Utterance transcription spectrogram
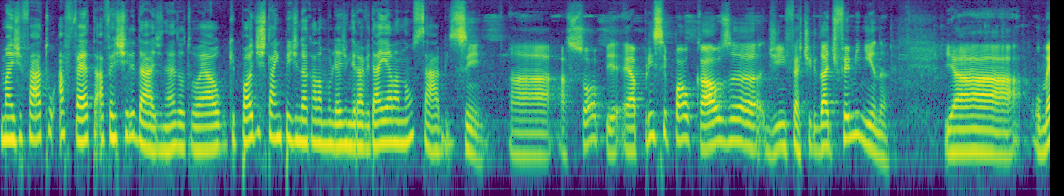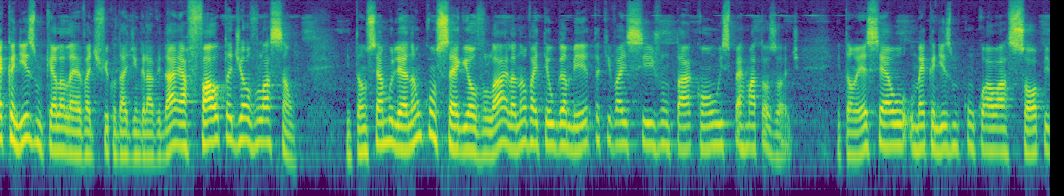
mas de fato afeta a fertilidade, né, doutor? É algo que pode estar impedindo aquela mulher de engravidar e ela não sabe. Sim, a, a SOP é a principal causa de infertilidade feminina. E a, o mecanismo que ela leva à dificuldade de engravidar é a falta de ovulação. Então, se a mulher não consegue ovular, ela não vai ter o gameta que vai se juntar com o espermatozoide. Então, esse é o, o mecanismo com o qual a SOP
